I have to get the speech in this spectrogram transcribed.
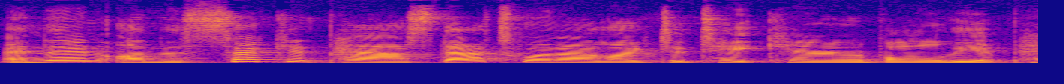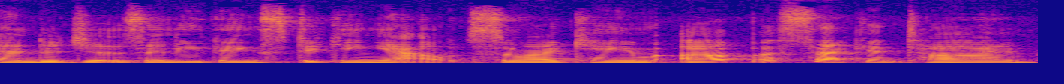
And then on the second pass, that's when I like to take care of all the appendages, anything sticking out. So I came up a second time,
